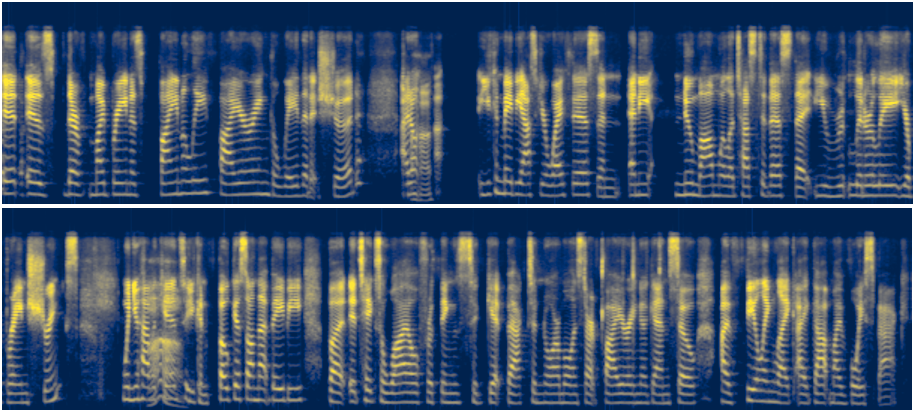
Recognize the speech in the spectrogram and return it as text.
it is. There, my brain is finally firing the way that it should. I don't. Uh-huh. Uh, you can maybe ask your wife this and any new mom will attest to this that you literally your brain shrinks when you have ah. a kid ah. so you can focus on that baby but it takes a while for things to get back to normal and start firing again so i'm feeling like i got my voice back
